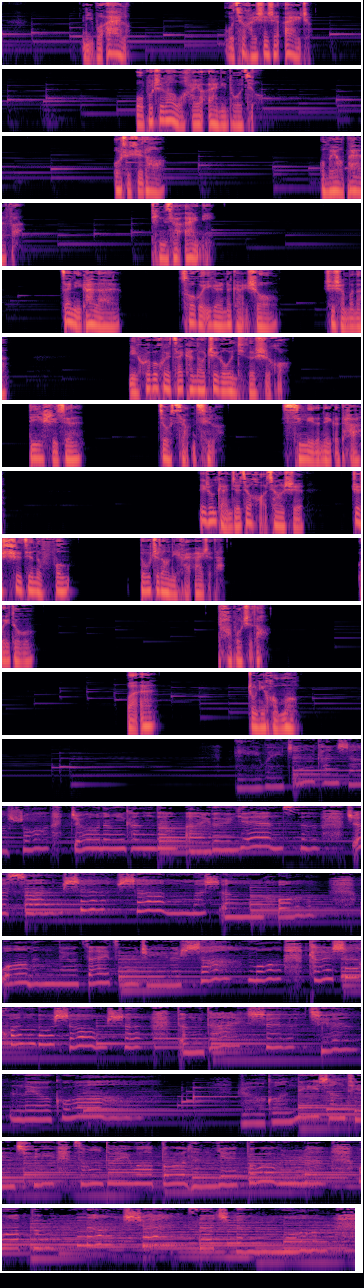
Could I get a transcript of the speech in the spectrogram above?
你不爱了，我却还深深爱着。我不知道我还要爱你多久，我只知道我没有办法停下爱你。在你看来，错过一个人的感受是什么呢？你会不会在看到这个问题的时候，第一时间就想起了心里的那个他？那种感觉就好像是这世间的风都知道你还爱着他，唯独他不知道。晚安，祝你好梦。以为只看小说就能看到爱的颜这算是什么生活？我们留在自己的沙漠，开始魂不守舍，等待时间流过。如果你像天气，总对我不冷也不热。我不能选择沉默，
